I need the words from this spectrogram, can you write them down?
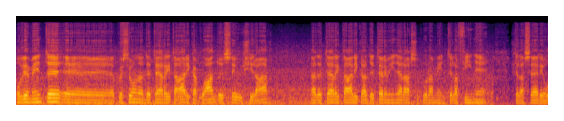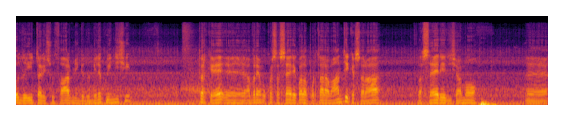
Ovviamente eh, questione di terra italica quando e se uscirà la terra italica determinerà sicuramente la fine della serie Old Italy su Farming 2015 perché eh, avremo questa serie qua da portare avanti che sarà la serie diciamo eh,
